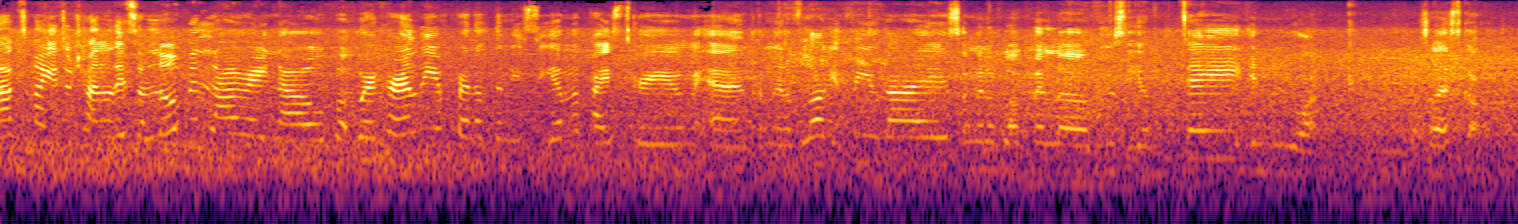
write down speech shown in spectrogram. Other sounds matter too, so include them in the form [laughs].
back to my YouTube channel. It's a little bit loud right now, but we're currently in front of the Museum of Ice Cream and I'm gonna vlog it for you guys. I'm gonna vlog my little museum day in New York. So let's go.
